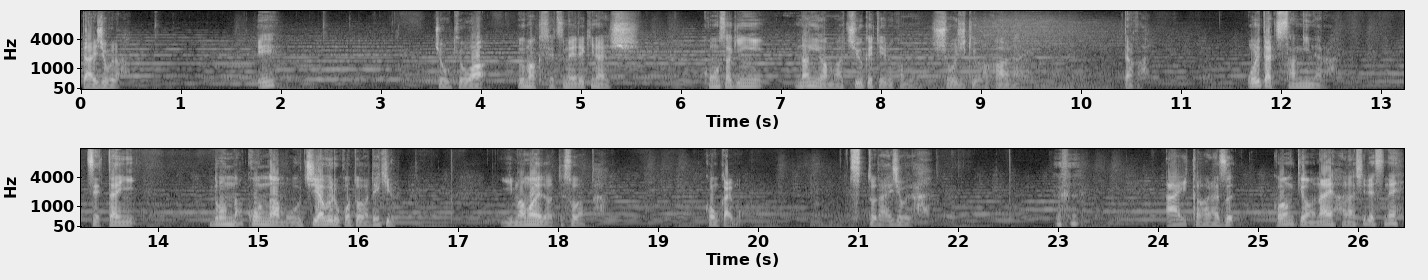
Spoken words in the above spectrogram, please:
大丈夫だ。え？状況はうまく説明できないしこの先に何が待ち受けているかも正直わからない。だが俺たち3人なら絶対にどんな困難も打ち破ることができる。今までだってそうだった。今回もきっと大丈夫だ。ふふ。相変わらず根拠のない話ですね。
